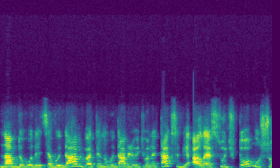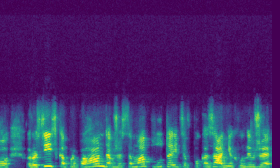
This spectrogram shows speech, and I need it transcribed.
нам доводиться видавлювати. Ну, видавлюють вони так собі, але суть в тому, що російська пропаганда вже сама плутається в показаннях. Вони вже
